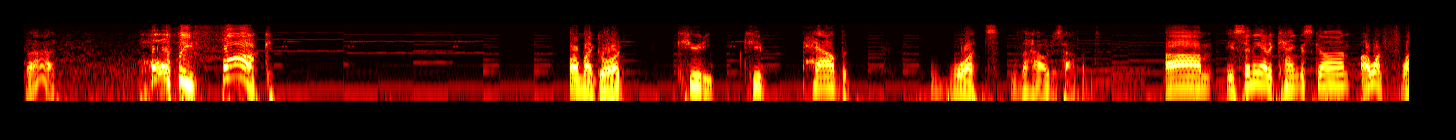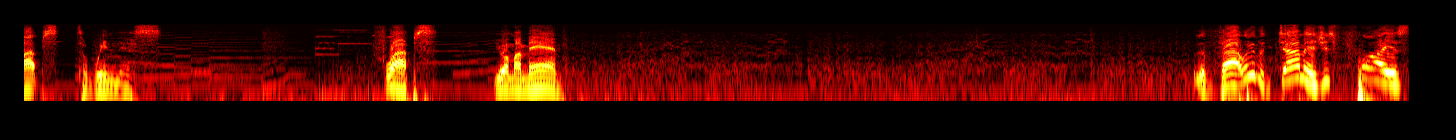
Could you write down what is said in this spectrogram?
Bad. Holy fuck! Oh my god. Cutie, cute, how the, what the hell just happened? Um, he's sending out a Kangaskhan. I want Flaps to win this. Flaps, you are my man. Look at that, look at the damage, just flies.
